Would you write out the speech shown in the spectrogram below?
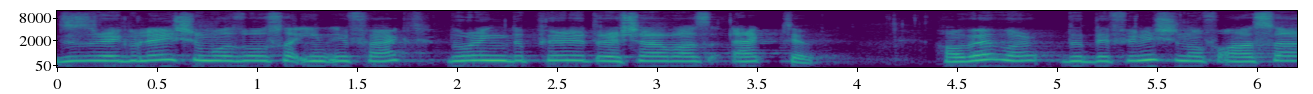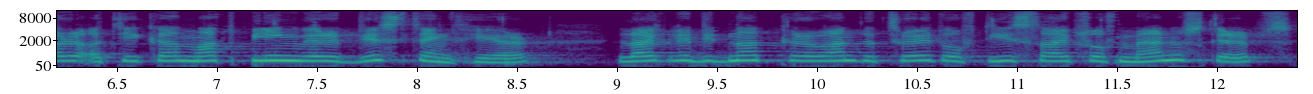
This regulation was also in effect during the period Rescher was active. However, the definition of Asar Atika not being very distinct here likely did not prevent the trade of these types of manuscripts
